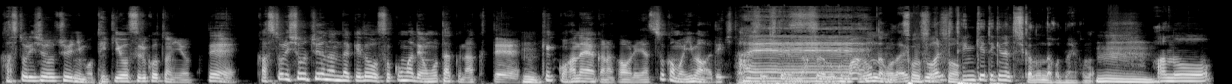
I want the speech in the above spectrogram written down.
カストリ焼酎にも適用することによって、カストリ焼酎なんだけど、そこまで重たくなくて、うん結構華やかな香りのやつとかも今はできたりへーできてるんだ。それ僕まあ飲んだことない。そうそうそう割と典型的なやつしか飲んだことないかも。うん。あの、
